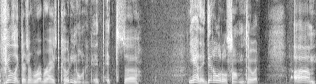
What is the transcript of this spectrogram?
feels like there's a rubberized coating on it. it it's uh, yeah, they did a little something to it. Um,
